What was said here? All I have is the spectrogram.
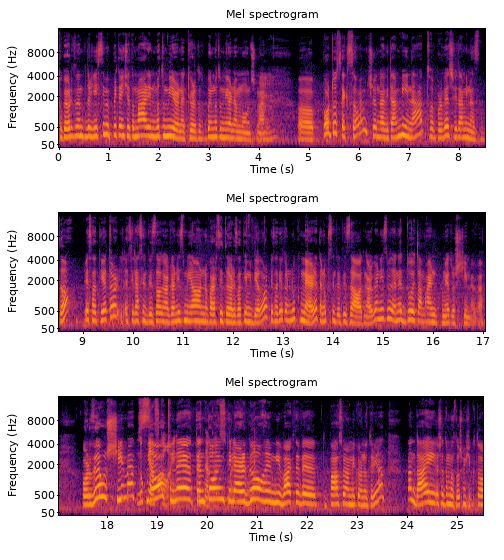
duke rritur dhe ndërgjegjësimi, priren që të marrin më të mirën e tyre, dhe të bëjnë më të mirën e mundshme. Mhm. Por duhet të theksojmë që nga vitaminat, përveç vitaminës D, pjesa tjetër, e cila sintetizohet nga organizmi jonë në varësi të rrezatimit diellor, pjesa tjetër nuk merret e nuk sintetizohet nga organizmi dhe ne duhet ta marrim nëpërmjet ushqimeve. Por dhe ushqimet, sot ne tentojmë t'i largohemi vakteve të pasura me mikronutrientë, prandaj është e domosdoshme që këto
